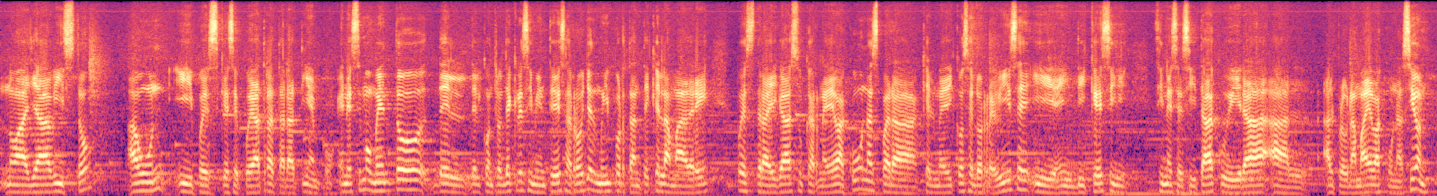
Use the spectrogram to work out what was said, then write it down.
no haya visto aún y pues que se pueda tratar a tiempo. En este momento del, control de crecimiento y desarrollo es muy importante que la madre pues traiga su carnet de vacunas para que el médico se lo revise y, e indique si, si necesita acudir al, al programa de vacunación.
